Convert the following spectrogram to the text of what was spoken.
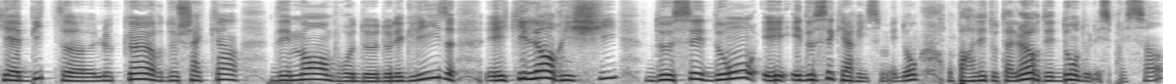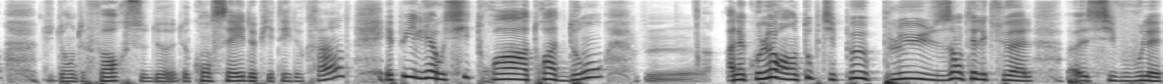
qui habite euh, le cœur de chacun des membres de, l'Église et qui l'enrichit de ses dons et, de ses charismes. Et donc, on parlait tout à l'heure des dons de l'Esprit Saint, du don de force, de, conseil, de piété et de crainte. Et puis, il y a aussi trois, trois dons hum, à la couleur un tout petit peu plus intellectuelle, euh, si vous voulez,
